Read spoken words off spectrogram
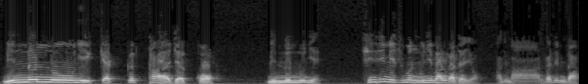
믿는 눈이 깨끗해졌고 믿는 눈이 신심이 있으면 눈이 맑아져요. 아주 맑아집니다.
